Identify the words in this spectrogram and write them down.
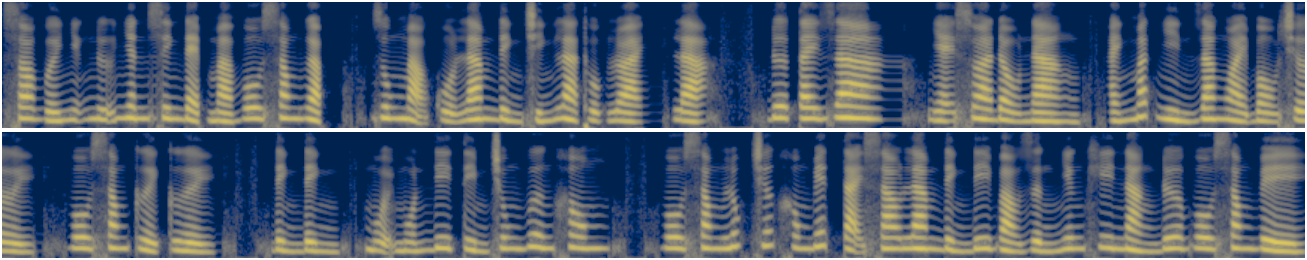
So với những nữ nhân xinh đẹp mà vô song gặp, dung mạo của Lam Đình chính là thuộc loại lạ. Đưa tay ra, nhẹ xoa đầu nàng, ánh mắt nhìn ra ngoài bầu trời, vô song cười cười. Đình đình, muội muốn đi tìm Trung Vương không? Vô song lúc trước không biết tại sao Lam Đình đi vào rừng nhưng khi nàng đưa vô song về,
